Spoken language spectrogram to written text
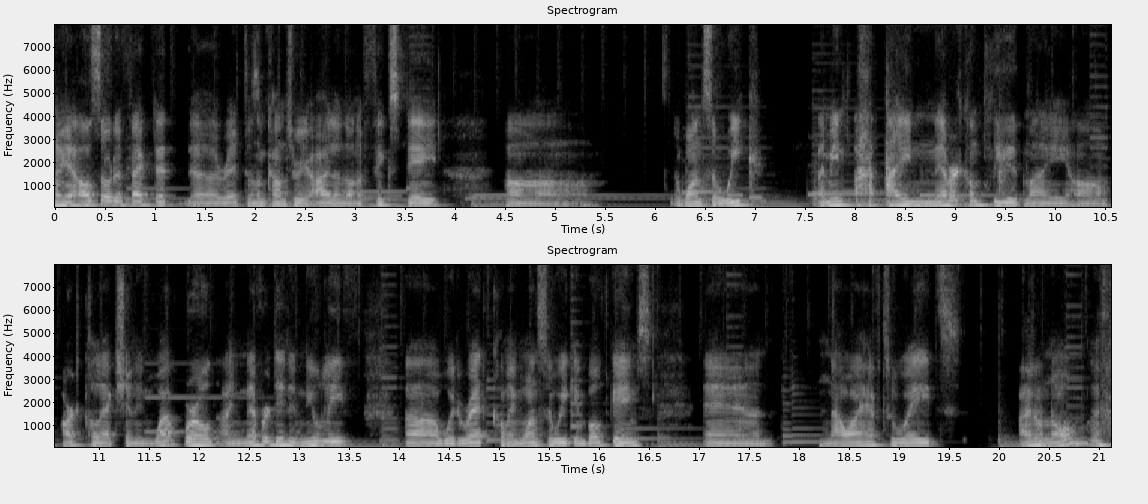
oh, yeah. Also, the fact that uh, Redd doesn't come to your island on a fixed day, uh, once a week. I mean, I never completed my um, art collection in Wild World. I never did a New Leaf uh, with Redd coming once a week in both games, and now I have to wait I don't know.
